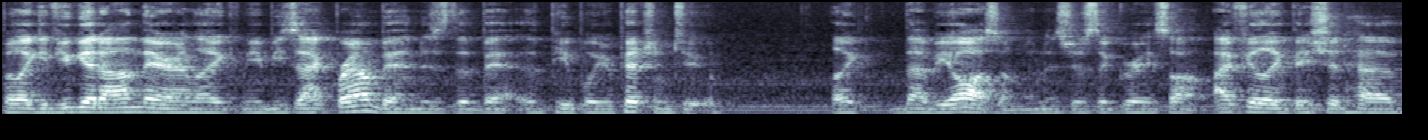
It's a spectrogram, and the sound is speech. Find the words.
But like if you get on there and like maybe Zac Brown band is the band, the people you're pitching to, like that'd be awesome and it's just a great song. I feel like they should have.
